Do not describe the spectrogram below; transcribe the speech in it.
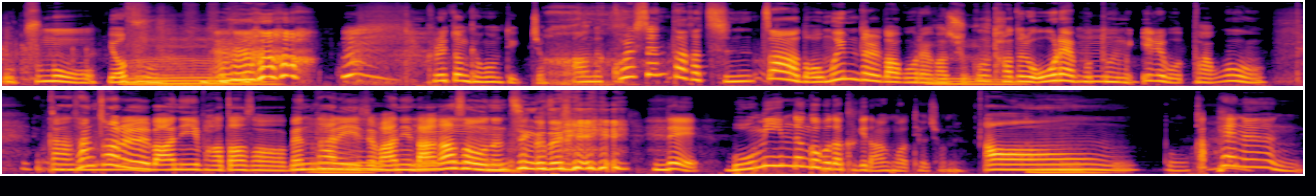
뭐 부모, 여부 음. 그랬던 경험도 있죠. 아 근데 콜센터가 진짜 너무 힘들다고 그래가지고 음. 다들 오래 보통 음. 일을 못 하고 약간 음. 상처를 많이 받아서 멘탈이 음. 이제 많이 음. 나가서 오는 친구들이. 근데 몸이 힘든 것보다 그게 나은 것 같아요. 저는. 어. 뭐 카페는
